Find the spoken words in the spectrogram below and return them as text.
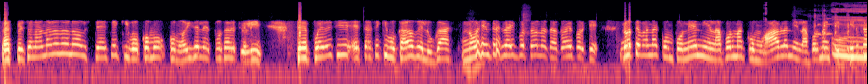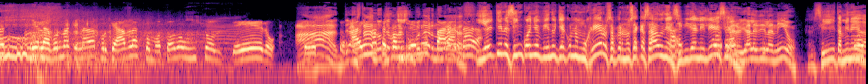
las personas, no, no, no, no, usted se equivocó, como, como dice la esposa de Piolín. Te puede decir, estás equivocado de lugar. No entres ahí por todos los tatuajes porque no te van a componer ni en la forma como hablas, ni en la forma en que piensas, ni en la forma que nada, porque hablas como todo un soltero. Ah, ya Ahí está, no te te van a componer, no para vayas. nada. Y él tiene cinco años viviendo ya con una mujer, o sea, pero no se ha casado ni al civil ni en la iglesia. Pero ya le di el anillo. Sí, también ella da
